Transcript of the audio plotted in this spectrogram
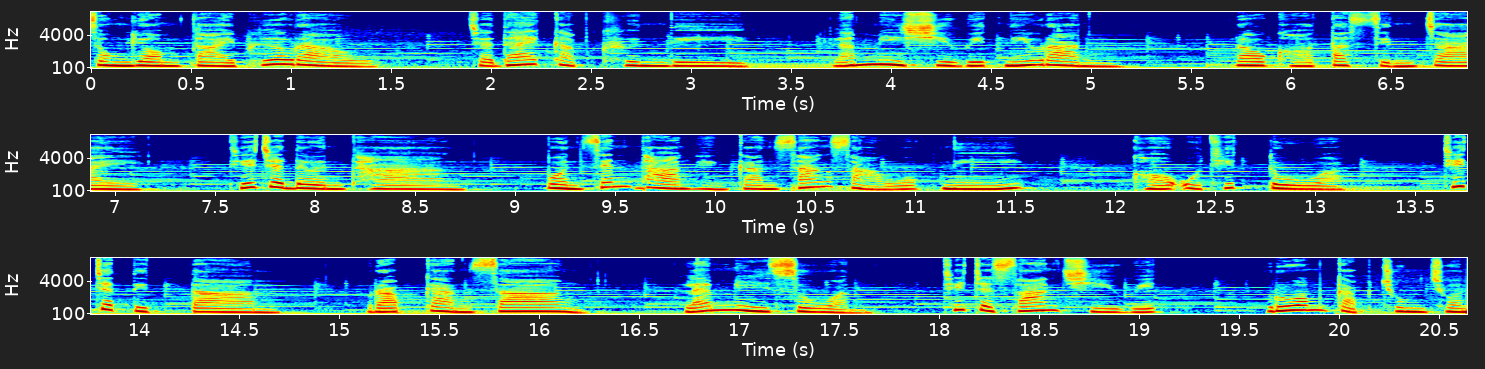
ทรงยอมตายเพื่อเรา จะได้กลับคืนดี และมีชีวิตนิรันดร์เราขอตัดสินใจ ที่จะเดินทาง บนเส้นทางแห่งการสร้างสาวกนี้ ขออุทิศตัว ที่จะติดตาม รับการสร้าง และมีส่วนที่จะสร้างชีวิต ร่วมกับชุมชน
